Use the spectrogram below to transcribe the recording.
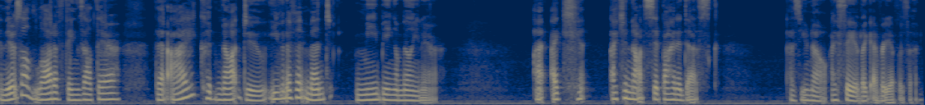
And there's a lot of things out there that I could not do, even if it meant me being a millionaire. I, I can't I cannot sit behind a desk. As you know, I say it like every episode.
